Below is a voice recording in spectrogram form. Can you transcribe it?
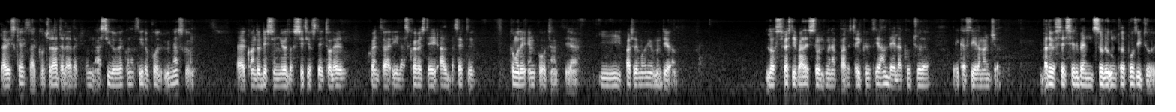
La riqueza cultural de la región ha sido reconocida por UNESCO uh, cuando diseñó los sitios de Toledo y las cuevas de Albacete como de importancia y patrimonio mundial. Los festivales son una parte crucial de la cultura de Castilla-La Mancha. Varios se sirven solo un propósito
